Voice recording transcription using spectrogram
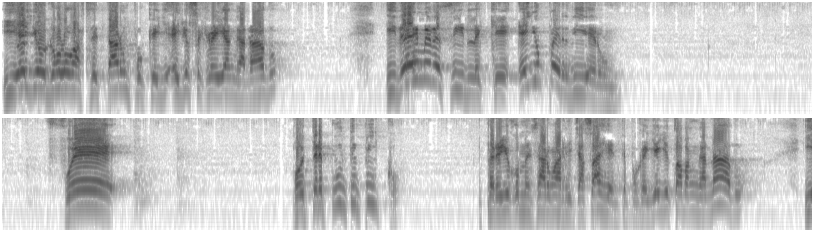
y ellos no lo aceptaron porque ellos se creían ganados. Y déjenme decirles que ellos perdieron, fue por tres puntos y pico, pero ellos comenzaron a rechazar gente porque ellos estaban ganados. Y,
